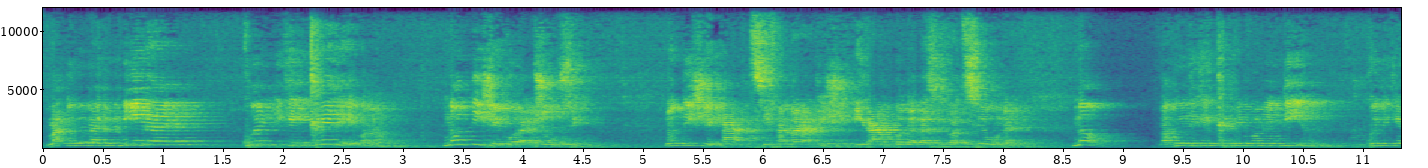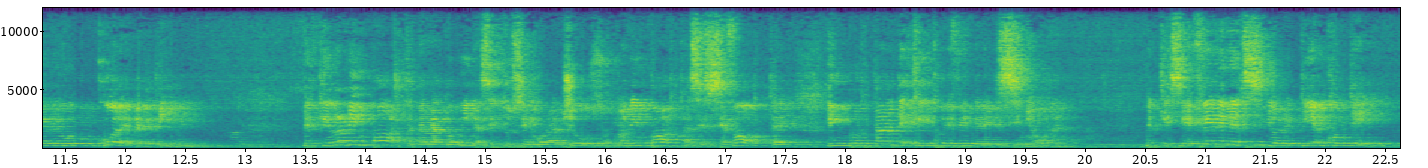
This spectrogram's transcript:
ma doveva riunire quelli che credevano. Non dice i coraggiosi, non dice i pazzi, i fanatici, i rambo della situazione, no, ma quelli che credevano in Dio, quelli che avevano un cuore per Dio. Perché non importa nella tua vita se tu sei coraggioso, non importa se sei forte, l'importante è che tu hai fede nel Signore. Perché se hai fede nel Signore, Dio è con te.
